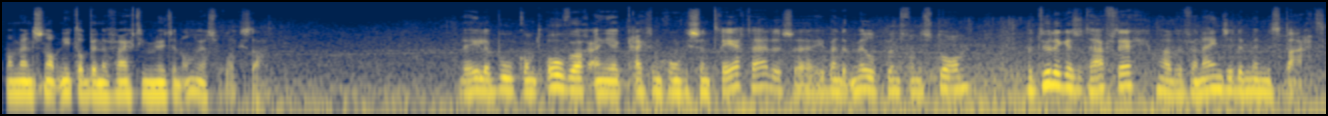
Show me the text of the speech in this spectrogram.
Maar men snapt niet dat binnen 15 minuten een onweerswolk staat. De hele boel komt over en je krijgt hem gewoon gecentreerd. Hè? Dus eh, je bent het middelpunt van de storm. Natuurlijk is het heftig, maar de venijn zit hem in staart.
